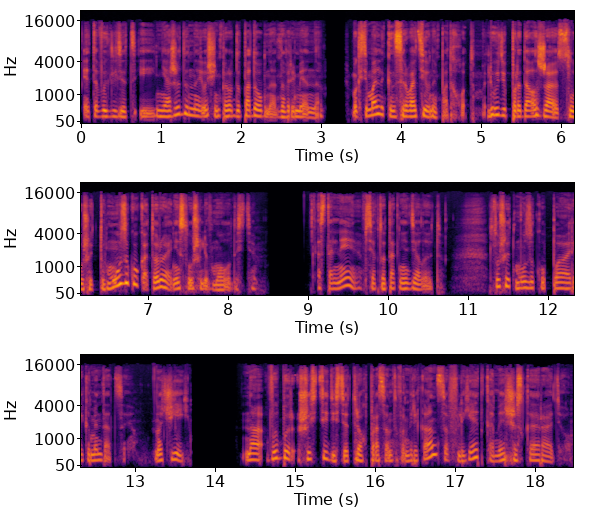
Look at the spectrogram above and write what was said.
это выглядит и неожиданно, и очень правдоподобно одновременно. Максимально консервативный подход. Люди продолжают слушать ту музыку, которую они слушали в молодости. Остальные, все, кто так не делают, слушают музыку по рекомендации. Но чьей? На выбор 63% американцев влияет коммерческое радио,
